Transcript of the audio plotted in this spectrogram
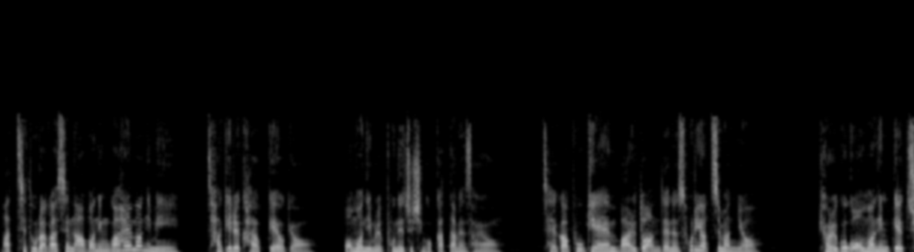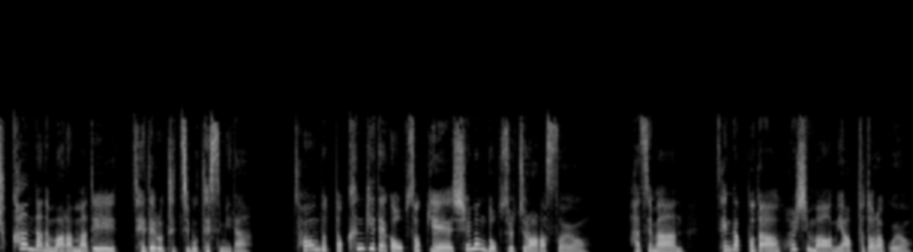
마치 돌아가신 아버님과 할머님이 자기를 가엽게 여겨 어머님을 보내주신 것 같다면서요. 제가 보기엔 말도 안 되는 소리였지만요. 결국 어머님께 축하한다는 말 한마디 제대로 듣지 못했습니다. 처음부터 큰 기대가 없었기에 실망도 없을 줄 알았어요. 하지만 생각보다 훨씬 마음이 아프더라고요.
